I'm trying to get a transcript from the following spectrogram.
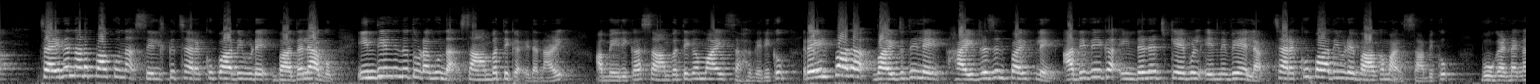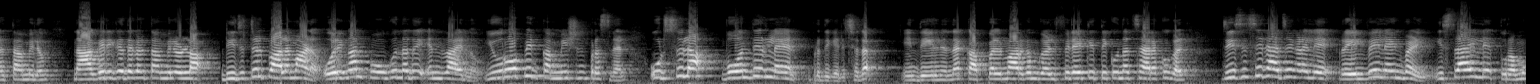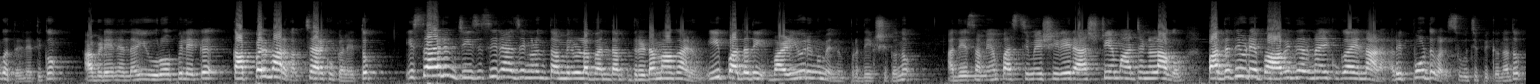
ചൈന നടപ്പാക്കുന്ന സിൽക്ക് ചരക്കുപാതയുടെ ബദലാകും. ഇന്ത്യയിൽ നിന്ന് തുടങ്ങുന്ന സാമ്പത്തിക ഇടനാഴി. അമേരിക്ക സാമ്പത്തികമായി സഹകരിക്കും. റെയിൽപാത വൈദ്യുതി ലൈൻ ഹൈഡ്രജൻ പൈപ്പ് ലൈൻ അതിവേഗ ഇന്റർനെറ്റ് കേബിൾ എന്നിവയെല്ലാം ചരക്കുപാതയുടെ ഭാഗമായി സ്ഥാപിക്കും. ഭൂഖണ്ഡങ്ങൾ തമ്മിലും നാഗരികതകൾ തമ്മിലുള്ള ഡിജിറ്റൽ പാലമാണ് ഒരുങ്ങാൻ പോകുന്നത് എന്നതായിരുന്നു European commission president Ursula von der Leyen പ്രതികരിച്ചത്. ഇന്ത്യയിൽ നിന്ന് കപ്പൽ മാർഗം ഗൾഫിലേക്ക് എത്തിക്കുന്ന ചരക്കുകൾ ജി സി സി രാജ്യങ്ങളിലെ റെയിൽവേ ലൈൻ വഴി ഇസ്രായേലിലെ തുറമുഖത്തിലെത്തിക്കും. അവിടെ നിന്ന് യൂറോപ്പിലേക്ക് കപ്പൽ മാർഗം ചരക്കുകൾ എത്തും ഇസ്രായേലും ജി സി സി രാജ്യങ്ങളും തമ്മിലുള്ള ബന്ധം ദൃഢമാകാനും ഈ പദ്ധതി വഴിയൊരുങ്ങുമെന്നും പ്രതീക്ഷിക്കുന്നു. അതേസമയം പശ്ചിമേഷ്യയിലെ രാഷ്ട്രീയ മാറ്റങ്ങളാകും പദ്ധതിയുടെ ഭാവി നിർണയിക്കുക എന്നാണ് റിപ്പോർട്ടുകൾ സൂചിപ്പിക്കുന്നത്.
